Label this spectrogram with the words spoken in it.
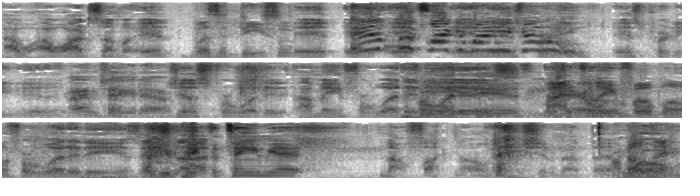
I, I watched some of it. Was it decent? It, It looks like it might be cool. Pretty, it's pretty good. I can check it out. Just for what it, I mean, for what it For what it is, is. Minor Is it league football. for what it is. Have you not- picked the team yet? No, fuck no. I don't give a shit about that. I'm going.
